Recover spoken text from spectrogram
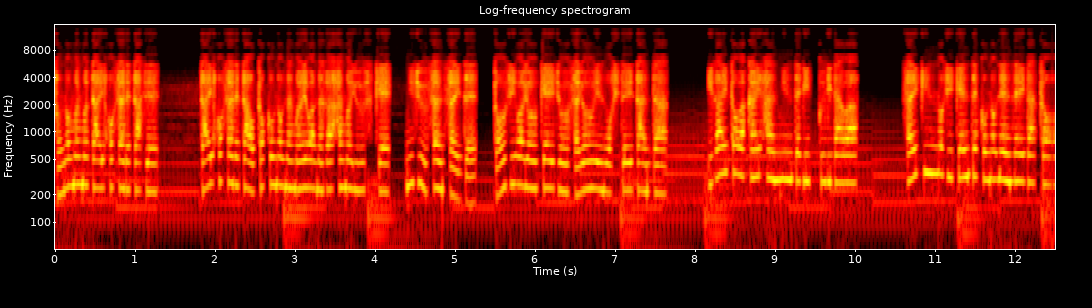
そのまま逮捕されたぜ。逮捕された男の名前は長浜祐介、23歳で、当時は養鶏場作業員をしていたんだ。意外と若い犯人でびっくりだわ。最近の事件でこの年齢だと、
